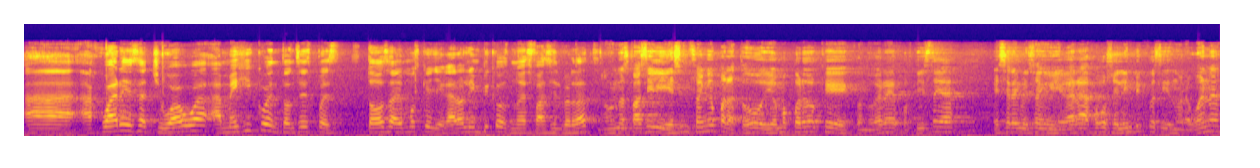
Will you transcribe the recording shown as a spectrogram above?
a, a Juárez, a Chihuahua, a México. Entonces, pues todos sabemos que llegar a Olímpicos no es fácil, ¿verdad? No, no es fácil y es un sueño para todos. Yo me acuerdo que cuando era deportista ya, ese era mi sueño, llegar a Juegos Olímpicos y enhorabuena.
